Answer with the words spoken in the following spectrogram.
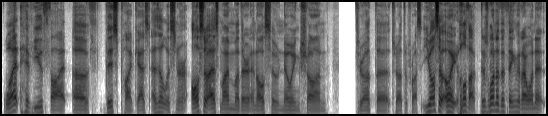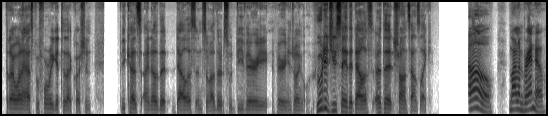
what have you thought of this podcast as a listener also as my mother and also knowing shawn throughout the throughout the process. You also oh wait, hold on. There's one other thing that I want to that I want to ask before we get to that question because I know that Dallas and some others would be very very enjoying. Who did you say that Dallas or that Shawn sounds like? Oh, Marlon Brando.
